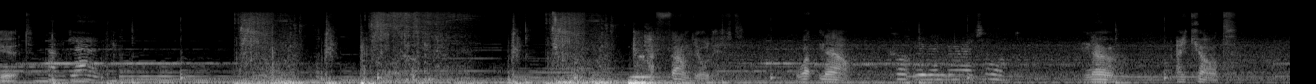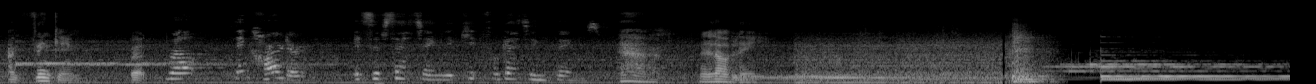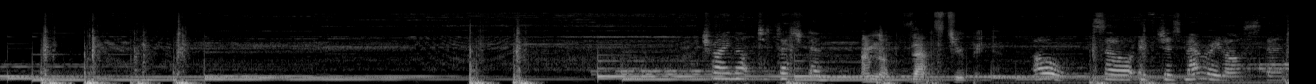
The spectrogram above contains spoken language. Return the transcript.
Good. I'm glad. I found your lift. What now? Can't remember at all. No, I can't. I'm thinking, but Well, think harder. It's upsetting you keep forgetting things. lovely. Try not to touch them. I'm not that stupid. Oh, so it's just memory loss then.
